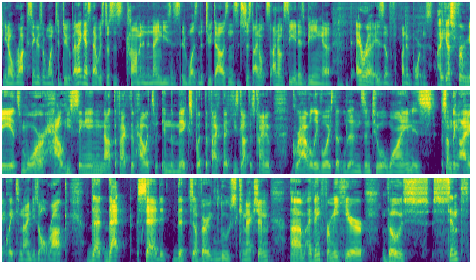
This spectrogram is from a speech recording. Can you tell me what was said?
you know, rock singers are wont to do. But I guess that was just as common in the 90s as it was in the 2000s. It's just I don't I don't see it as being a the era is of unimportance. I guess for me, it's more how he's singing, not the fact of how it's in the mix, but the fact that he's got this kind of gravelly voice that lends into a whine is something I equate to '90s alt rock. That that said, it, that's a very loose connection. Um, I think for me here, those synth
